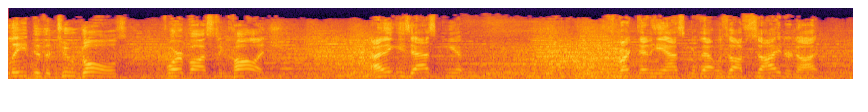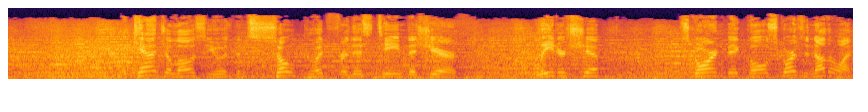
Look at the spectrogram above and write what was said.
lead to the two goals for Boston College. I think he's asking if Mark Dennehy asking if that was offside or not. But Cangelosi, who has been so good for this team this year, leadership, scoring big goals, scores another one.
